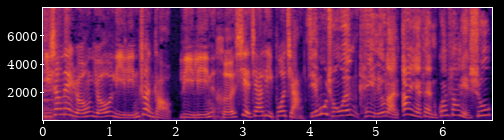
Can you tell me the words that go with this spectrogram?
以上内容由李林撰稿，李林和谢佳丽播讲。节目重温可以浏览 iFM 官方脸书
